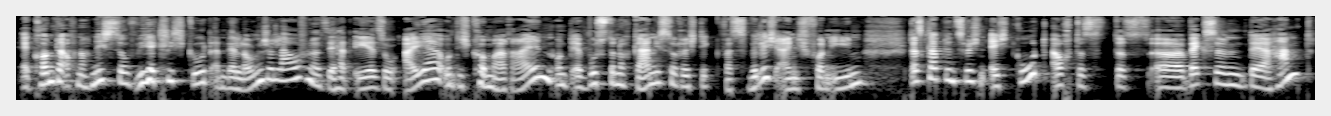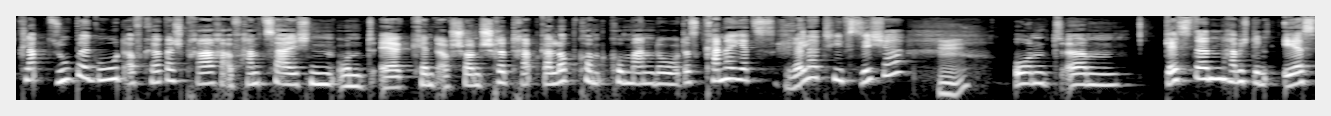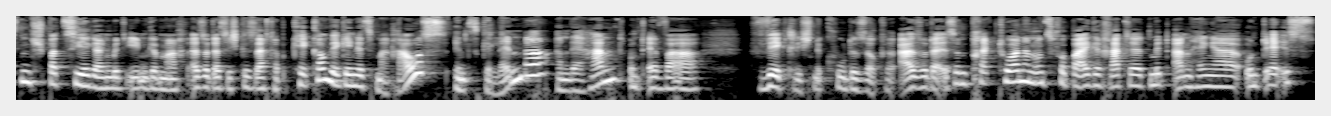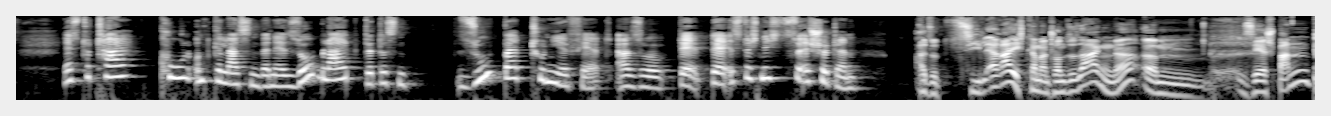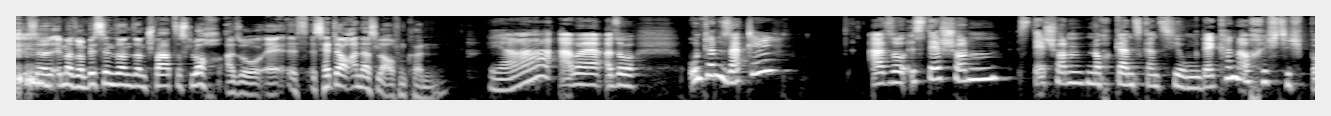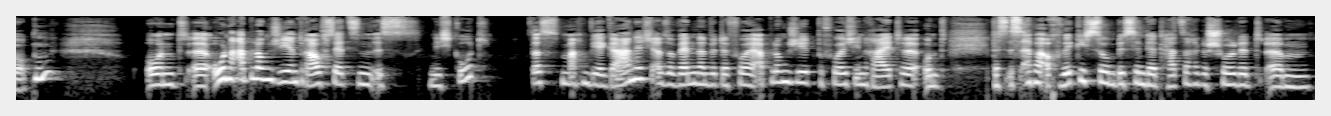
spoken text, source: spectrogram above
Er konnte auch noch nicht so wirklich gut an der Longe laufen. Also er hat eher so Eier und ich komme mal rein und er wusste noch gar nicht so richtig, was will ich eigentlich von ihm. Das klappt inzwischen echt gut. Auch das, das äh, Wechseln der Hand klappt super gut auf Körpersprache, auf Handzeichen und er kennt auch schon Schritt, Trab, Galopp, Kommando. Das kann er jetzt relativ sicher. Mhm. Und ähm, Gestern habe ich den ersten Spaziergang mit ihm gemacht. Also, dass ich gesagt habe, okay, komm, wir gehen jetzt mal raus ins Geländer an der Hand. Und er war wirklich eine coole Socke. Also, da ist ein Traktoren an uns vorbeigerattet mit Anhänger und er ist, er ist total cool und gelassen. Wenn er so bleibt, wird es ein super Turnierpferd. Also, der, der ist durch nichts zu erschüttern. Also Ziel erreicht, kann man schon so sagen. Ne? Ähm, sehr spannend. Ist ja immer so ein bisschen so ein, so ein schwarzes Loch. Also äh, es, es hätte auch anders laufen können. Ja, aber also unterm Sattel, also ist der schon, ist der schon noch ganz, ganz jung. Der kann auch richtig bocken. Und äh, ohne Ablongieren draufsetzen ist nicht gut. Das machen wir gar nicht. Also wenn, dann wird er vorher ablongiert, bevor ich ihn reite. Und das ist aber auch wirklich so ein bisschen der Tatsache geschuldet. Ähm,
